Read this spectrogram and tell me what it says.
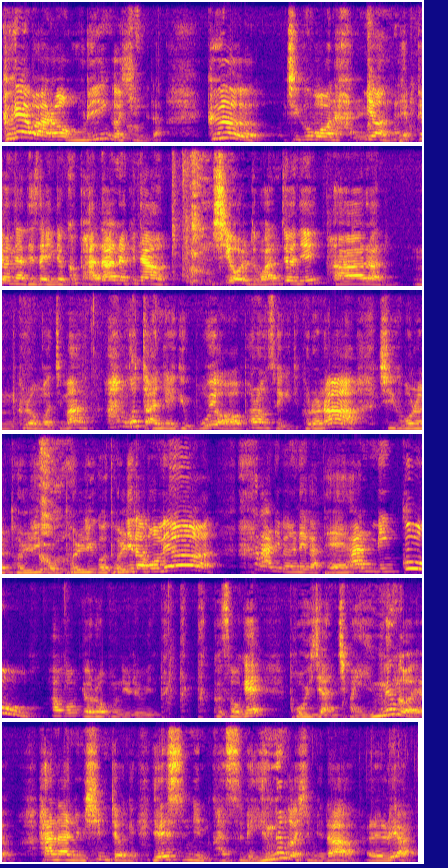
그게 바로 우리인 것입니다. 그 지구본 한면 태평양 대사에 있는 그 바다는 그냥 시월도 완전히 파란 음, 그런 거지만 아무것도 아니야 이게 뭐야 파란색이지 그러나 지구본을 돌리고 돌리고 돌리다 보면 하나님의 은혜가 대한민국 하고 여러분 이름이 탁탁탁 그 속에 보이지 않지만 있는 거예요. 하나님 심정에 예수님 가슴에 있는 것입니다. 할렐루야.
